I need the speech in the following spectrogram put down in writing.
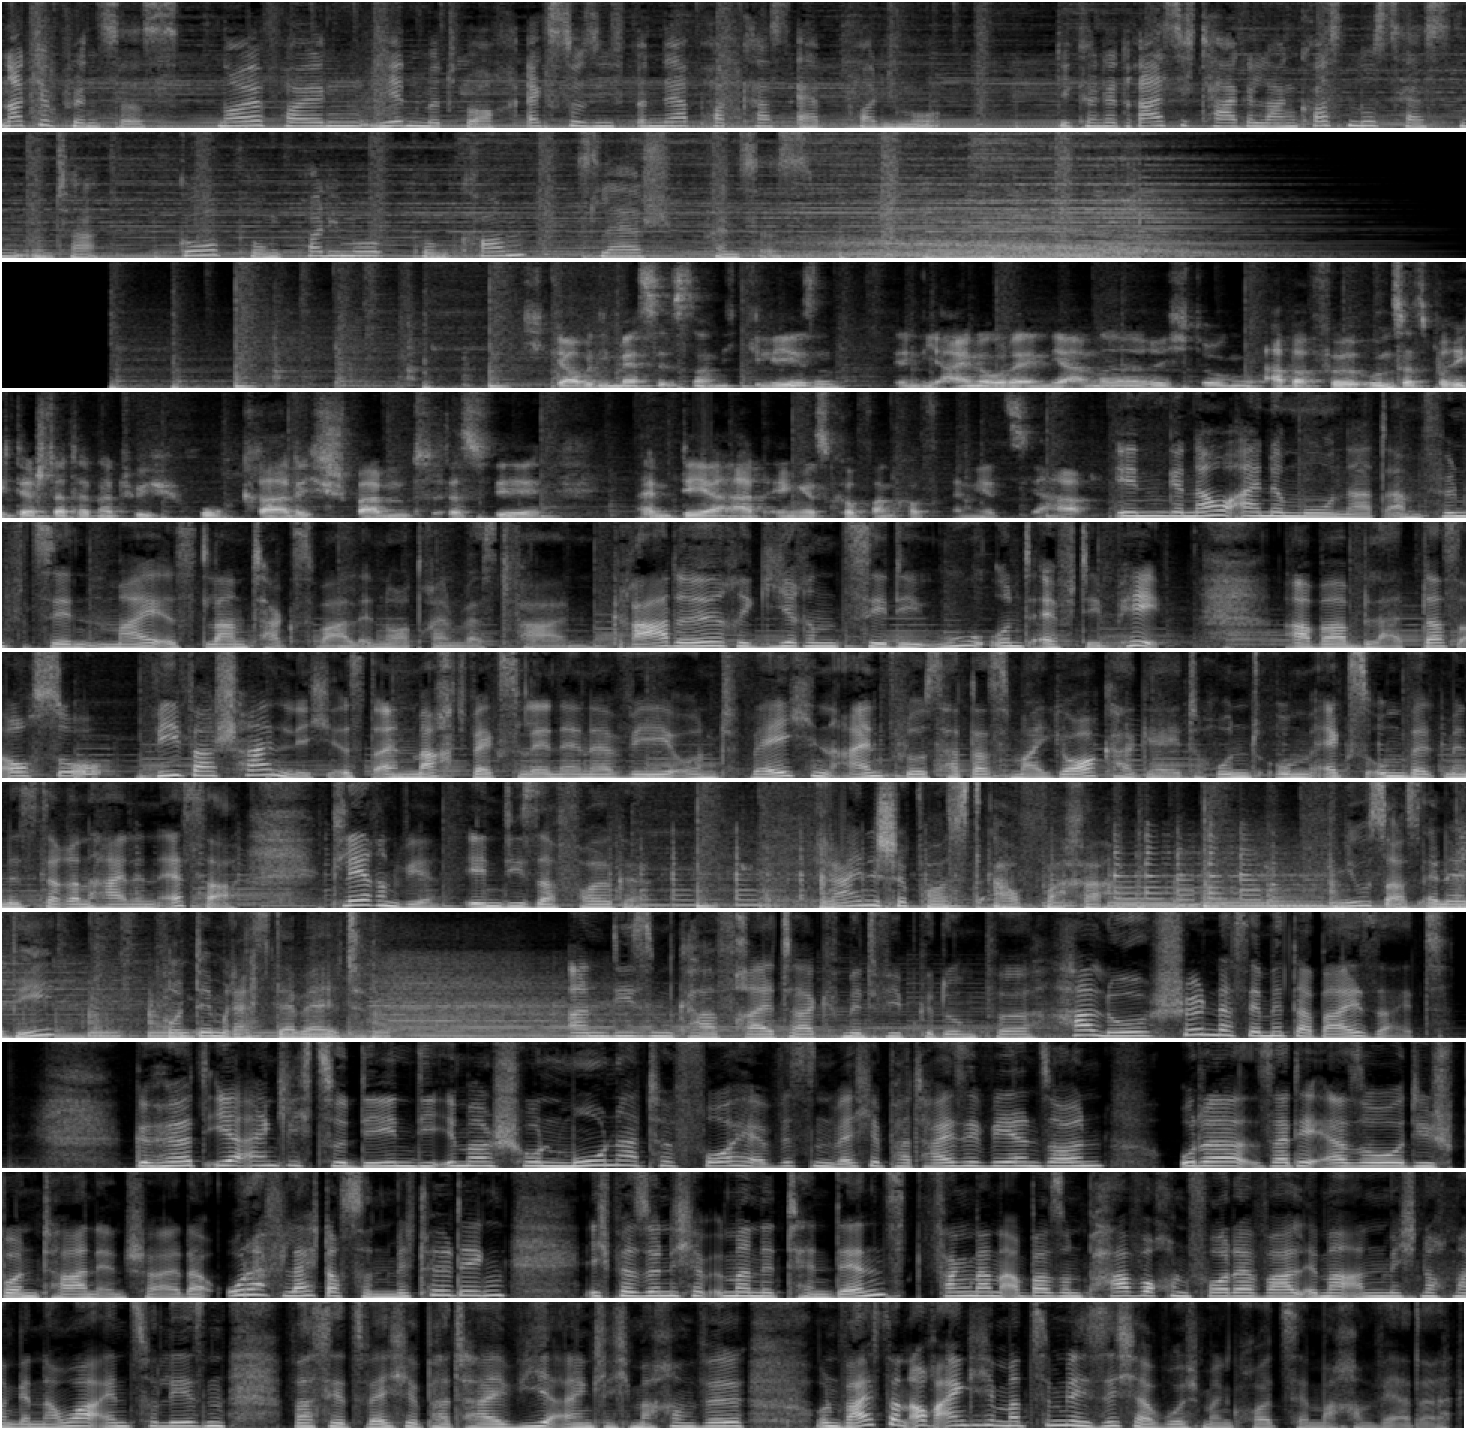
Not Your Princess. Neue Folgen jeden Mittwoch exklusiv in der Podcast-App Podimo. Die könnt ihr 30 Tage lang kostenlos testen unter go.podimo.com slash princess. Ich glaube, die Messe ist noch nicht gelesen, in die eine oder in die andere Richtung. Aber für uns als Berichterstatter natürlich hochgradig spannend, dass wir ein derart enges Kopf-an-Kopf-Rennen jetzt hier haben. In genau einem Monat, am 15. Mai, ist Landtagswahl in Nordrhein-Westfalen. Gerade regieren CDU und FDP. Aber bleibt das auch so? Wie wahrscheinlich ist ein Machtwechsel in NRW und welchen Einfluss hat das Mallorca-Gate rund um Ex-Umweltministerin Heinen Esser? Klären wir in dieser Folge. Rheinische Post Aufwacher. News aus NRW und dem Rest der Welt an diesem Karfreitag mit Wiebke Dumpe. Hallo, schön, dass ihr mit dabei seid. Gehört ihr eigentlich zu denen, die immer schon Monate vorher wissen, welche Partei sie wählen sollen oder seid ihr eher so die Spontanentscheider? Oder vielleicht auch so ein Mittelding? Ich persönlich habe immer eine Tendenz, fange dann aber so ein paar Wochen vor der Wahl immer an, mich nochmal genauer einzulesen, was jetzt welche Partei wie eigentlich machen will und weiß dann auch eigentlich immer ziemlich sicher, wo ich mein Kreuz hier machen werde.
